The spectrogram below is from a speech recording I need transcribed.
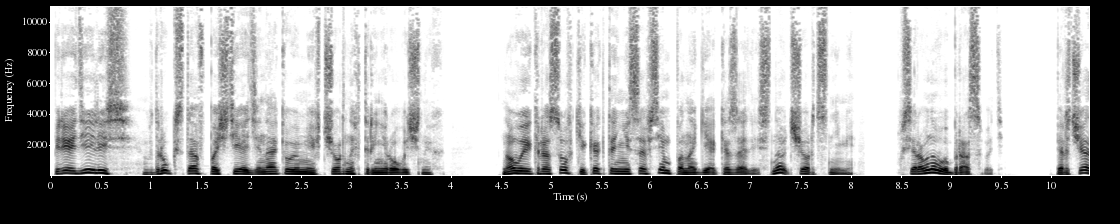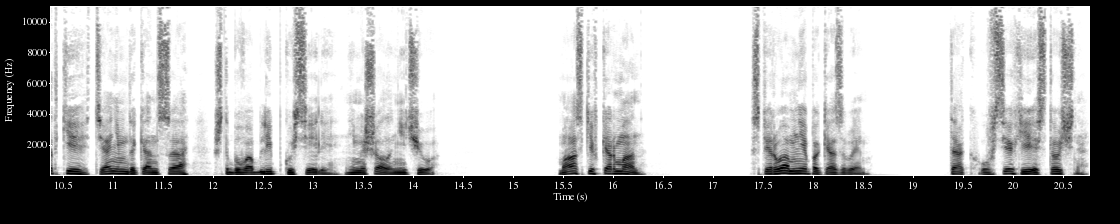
Переоделись, вдруг став почти одинаковыми в черных тренировочных. Новые кроссовки как-то не совсем по ноге оказались, но черт с ними. Все равно выбрасывать. Перчатки тянем до конца, чтобы в облипку сели, не мешало ничего. Маски в карман. Сперва мне показываем. Так, у всех есть, точно.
